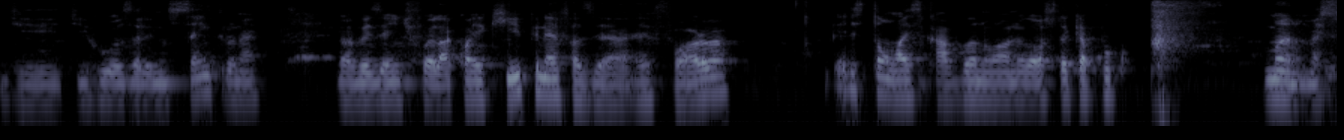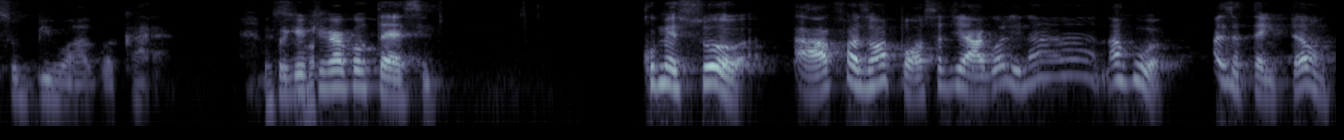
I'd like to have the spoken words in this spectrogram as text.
de, de ruas ali no centro, né? Uma vez a gente foi lá com a equipe, né, fazer a reforma. Eles estão lá escavando lá o negócio, daqui a pouco, mano, mas subiu água, cara. Porque o que, que acontece? Começou a fazer uma poça de água ali na, na rua. Mas até então,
